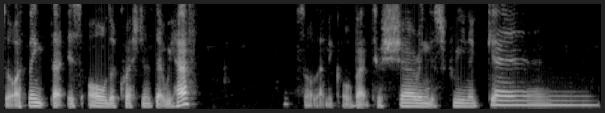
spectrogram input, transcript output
so I think that is all the questions that we have. So let me go back to sharing the screen again.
